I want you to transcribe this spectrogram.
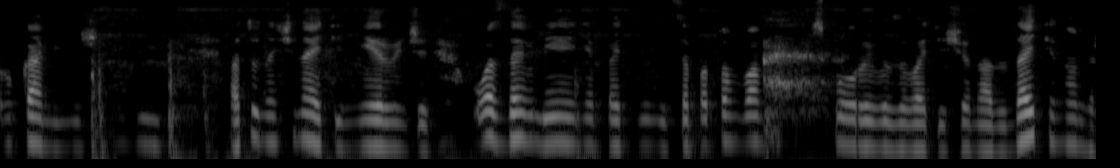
руками не шевелите, а то начинаете нервничать, у вас давление поднимется, потом вам скорый вызывать еще надо. Дайте номер.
